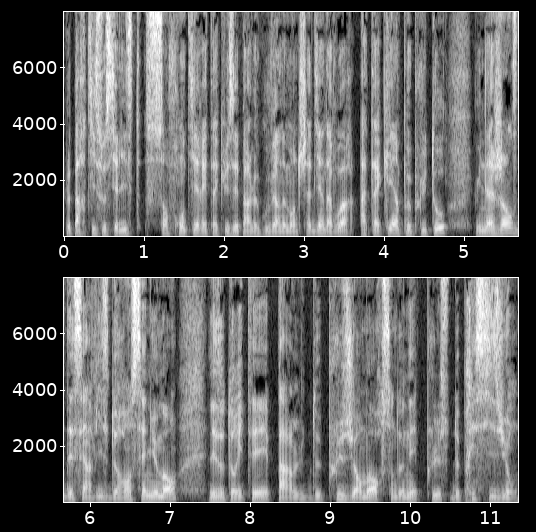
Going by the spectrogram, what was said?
Le Parti socialiste sans frontières est accusé par le gouvernement tchadien d'avoir attaqué un peu plus tôt une agence des services de renseignement. Les autorités parlent de plusieurs morts sans donner plus de précision.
